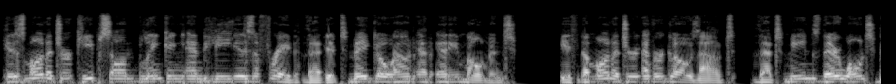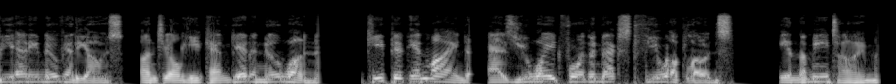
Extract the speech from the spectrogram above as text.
His monitor keeps on blinking and he is afraid that it may go out at any moment. If the monitor ever goes out, that means there won't be any new videos, until he can get a new one. Keep it in mind, as you wait for the next few uploads. In the meantime,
